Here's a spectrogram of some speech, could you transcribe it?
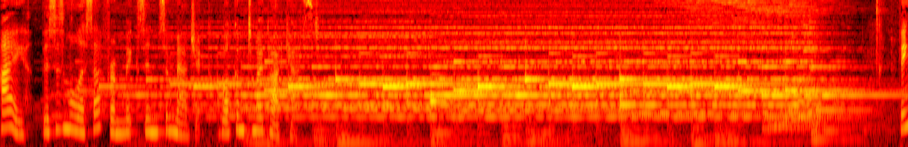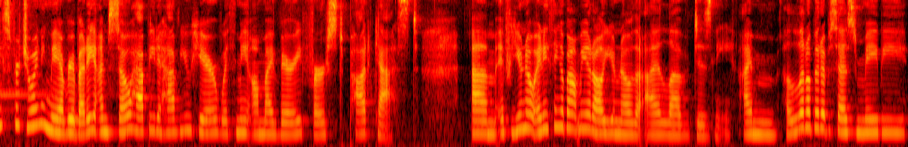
Hi, this is Melissa from Mix in Some Magic. Welcome to my podcast. Thanks for joining me, everybody. I'm so happy to have you here with me on my very first podcast. Um, if you know anything about me at all, you know that I love Disney. I'm a little bit obsessed, maybe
